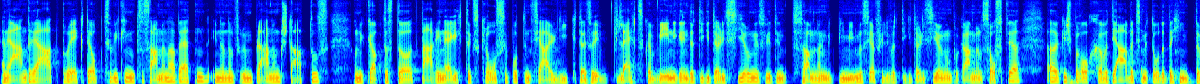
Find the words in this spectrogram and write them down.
eine andere Art, Projekte abzuwickeln und zusammenarbeiten in einem frühen Planungsstatus. Und ich glaube, dass da darin eigentlich das große Potenzial liegt. Also vielleicht sogar weniger in der Digitalisierung. Es wird im Zusammenhang mit BIM immer sehr viel über Digitalisierung und Programme und Software äh, gesprochen, aber die Arbeitsmethode dahinter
